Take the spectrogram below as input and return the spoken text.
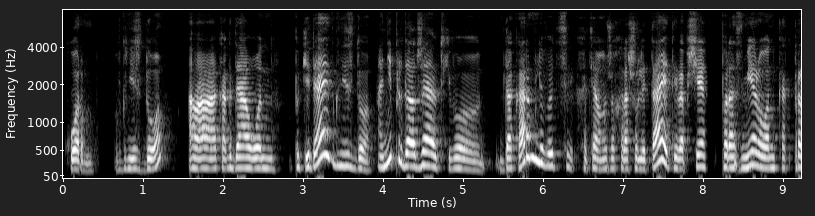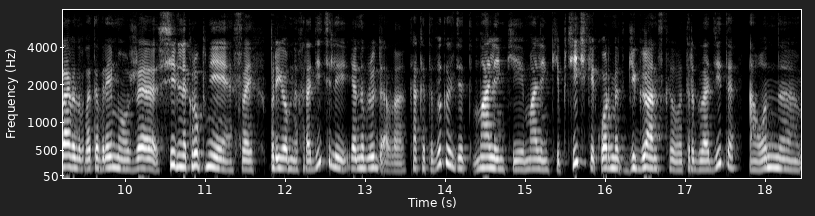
корм в гнездо, а когда он покидает гнездо, они продолжают его докармливать, хотя он уже хорошо летает, и вообще по размеру он, как правило, в это время уже сильно крупнее своих приемных родителей. Я наблюдала, как это выглядит. Маленькие-маленькие птички кормят гигантского троглодита, а он э,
